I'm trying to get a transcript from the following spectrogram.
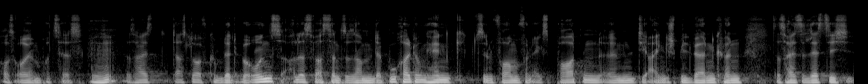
aus eurem Prozess. Mhm. Das heißt, das läuft komplett über uns. Alles, was dann zusammen mit der Buchhaltung hängt, gibt es in Form von Exporten, ähm, die eingespielt werden können. Das heißt, es lässt sich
